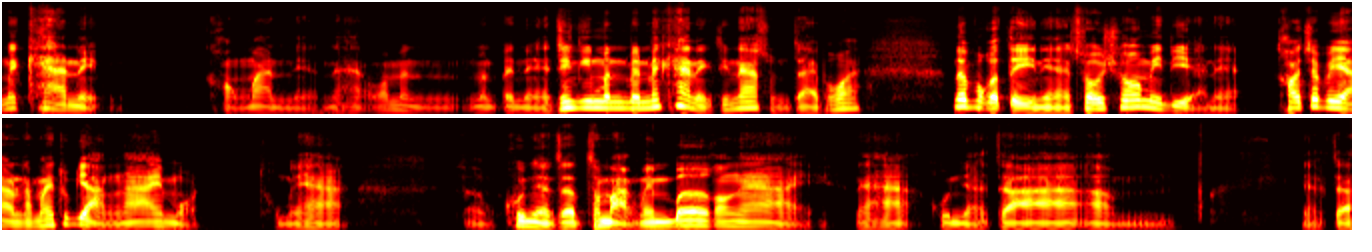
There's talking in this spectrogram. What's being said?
mechanic ของมันเนี่ยนะฮะว่ามันมันเป็นยังไงจริงๆ มันเป็น mechanic ที่น่าสนใจ เพราะว่าโดยปกติเนี่ย social media เนี่ยเขาจะพยายามทำให้ทุกอย่างง่ายหมด ถูกไหมฮะคุณอยากจะสมัคร member ก็ง่ายนะฮะคุณอยากจะอยากจะ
